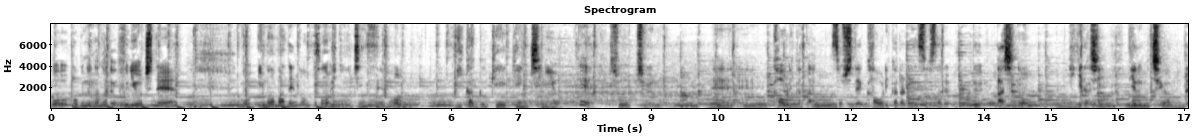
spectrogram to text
構僕の中では腑に落ちてこう今までのその人の人生の味覚経験値によって焼酎の、えー、香り方そして香りから連想される味の引き出しっていうのが違うので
